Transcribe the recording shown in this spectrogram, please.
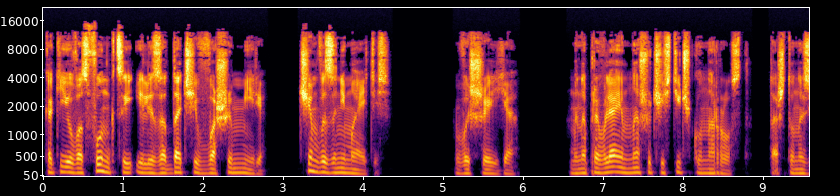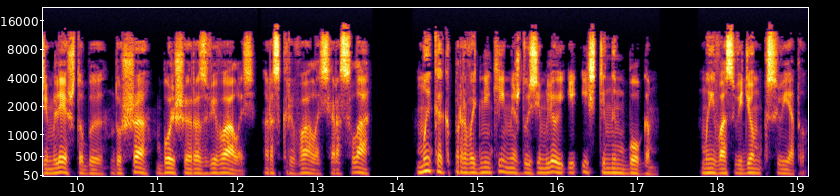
какие у вас функции или задачи в вашем мире? Чем вы занимаетесь? Высшее Я. Мы направляем нашу частичку на рост та, что на земле, чтобы душа больше развивалась, раскрывалась, росла. Мы как проводники между землей и истинным Богом. Мы вас ведем к свету.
